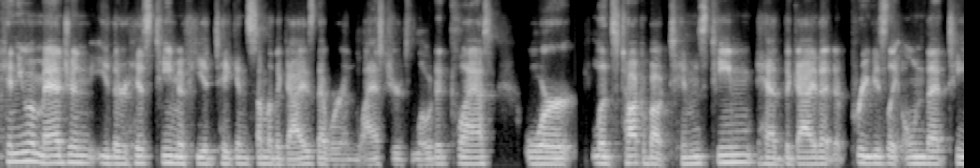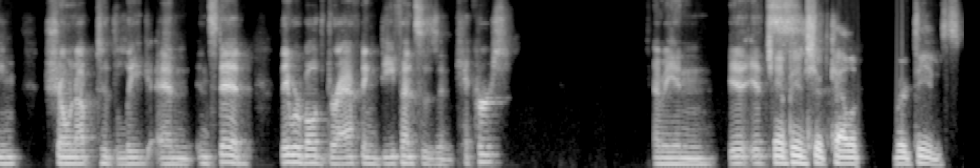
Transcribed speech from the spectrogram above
Can you imagine either his team if he had taken some of the guys that were in last year's loaded class, or let's talk about Tim's team, had the guy that previously owned that team shown up to the league, and instead they were both drafting defenses and kickers I mean, it, it's championship caliber teams.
